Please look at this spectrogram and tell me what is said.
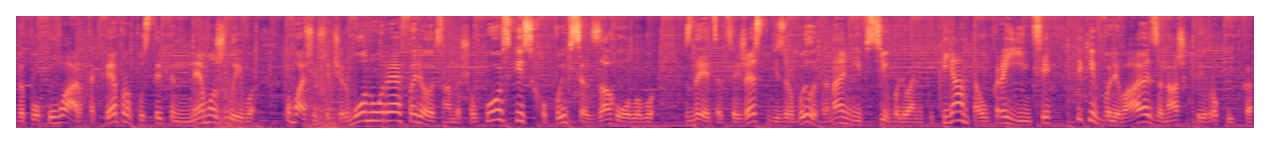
В епоху вар таке пропустити неможливо. Побачивши червону рефері, Олександр Шовковський схопився за голову. Здається, цей жест тоді зробили принаймні всі вболівальники киян та українці, які вболівають за наших Єврокубках.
